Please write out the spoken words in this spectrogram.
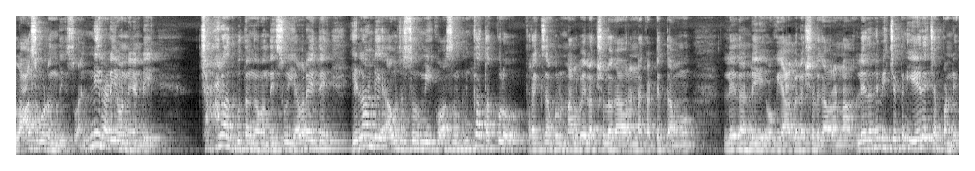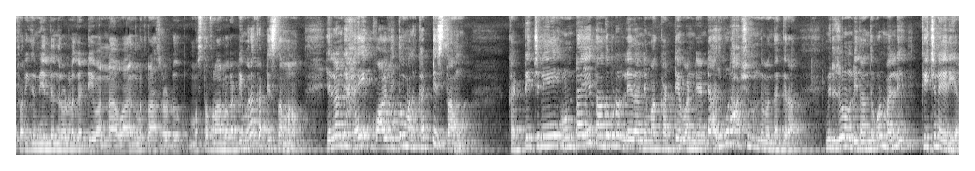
గ్లాస్ కూడా ఉంది. సో అన్నీ రెడీ ఉన్నాయండి. చాలా అద్భుతంగా ఉంది. సో ఎవరైతే ఎలాంటి హౌజెస్ మీకోసం ఇంకా తక్కువలో ఫర్ ఎగ్జాంపుల్ నలభై లక్షల్లో కావాలన్నా కట్టిద్దాము. లేదండి ఒక యాభై లక్షలు కావాలన్నా లేదంటే మీకు చెప్పిన ఏదే చెప్పండి. ఫర్ ఎగ్జాంపుల్ ఎల్లెంది రోడ్లో కట్టివన్నా వరంగల్ క్రాస్ రోడ్డు ముస్తఫనార్లో కట్టివన్నా కట్టిస్తాం మనం. ఇలాంటి హై క్వాలిటీతో మనం కట్టిస్తాము. కట్టించినవి ఉంటాయి దాంతో కూడా లేదండి మాకు కట్టేవ్వండి అంటే అది కూడా ఆప్షన్ ఉంది మన దగ్గర. మీరు చూడండి ఇదంతా కూడా మళ్ళీ kitchen area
